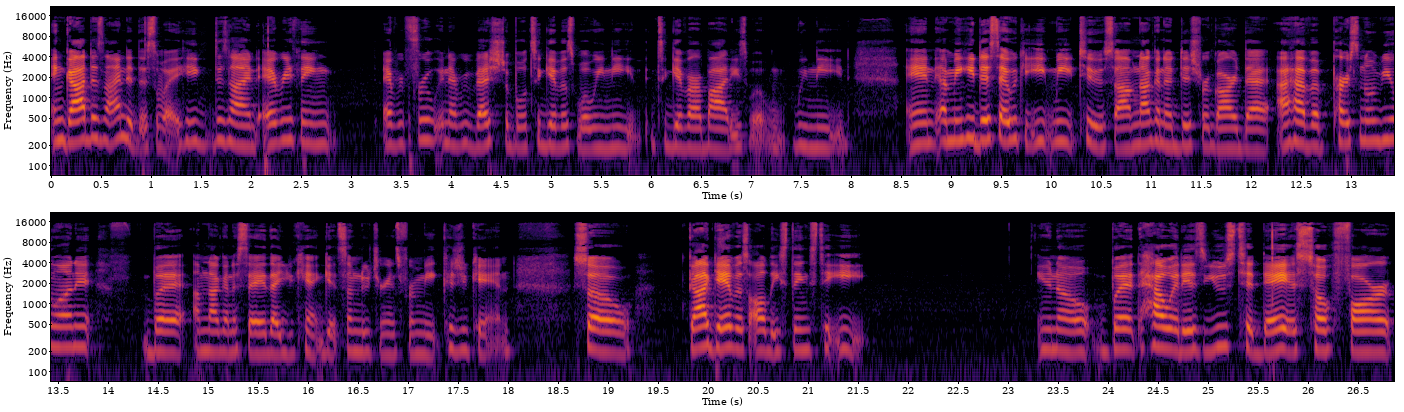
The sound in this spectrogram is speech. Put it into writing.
And God designed it this way. He designed everything, every fruit and every vegetable to give us what we need, to give our bodies what we need. And I mean, he did say we could eat meat too, so I'm not going to disregard that. I have a personal view on it, but I'm not going to say that you can't get some nutrients from meat because you can. So, God gave us all these things to eat you know, but how it is used today is so far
